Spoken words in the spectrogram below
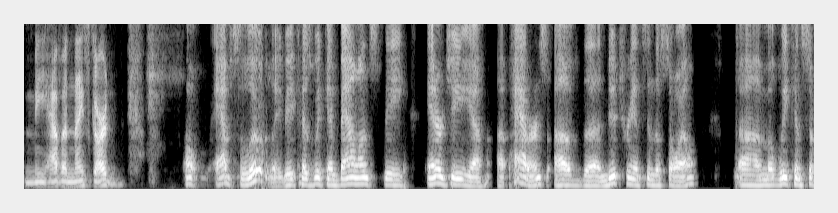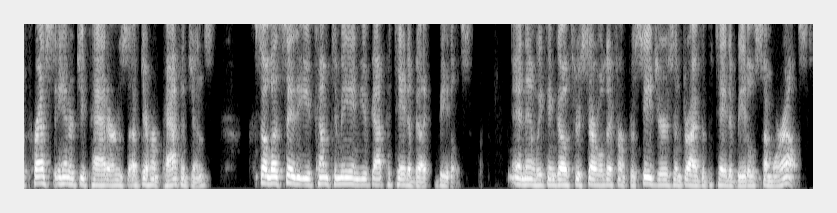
me have a nice garden? Oh, absolutely, because we can balance the energy uh, uh, patterns of the nutrients in the soil um, we can suppress the energy patterns of different pathogens. So let's say that you come to me and you've got potato beetles, and then we can go through several different procedures and drive the potato beetles somewhere else.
